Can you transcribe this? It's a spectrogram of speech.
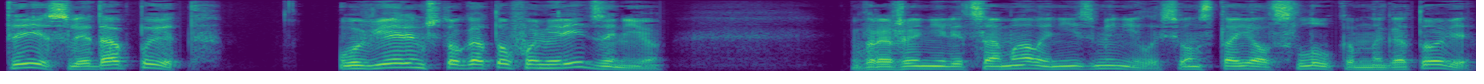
Ты, следопыт, уверен, что готов умереть за нее? Выражение лица Мала не изменилось. Он стоял с луком наготове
